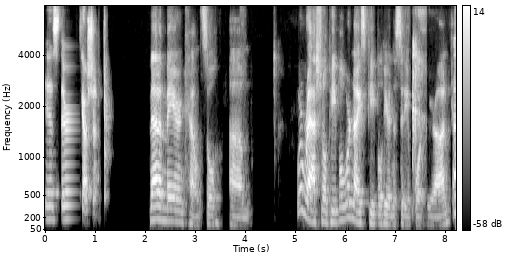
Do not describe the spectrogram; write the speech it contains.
Is there discussion? Madam Mayor and Council, um, we're rational people. We're nice people here in the city of Port Huron.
